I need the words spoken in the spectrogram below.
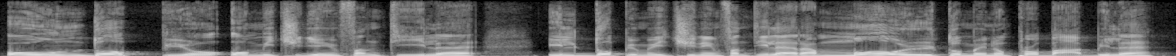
o un doppio omicidio infantile, il doppio omicidio infantile era molto meno probabile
